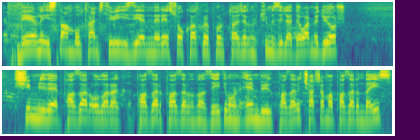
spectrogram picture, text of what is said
Değerli İstanbul Times TV izleyenleri sokak röportajlarımız tüm hızıyla devam ediyor. Şimdi de pazar olarak pazar pazarından Zeytinburnu'nun en büyük pazarı çarşamba pazarındayız.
